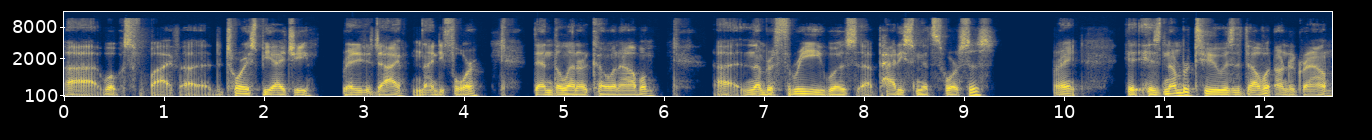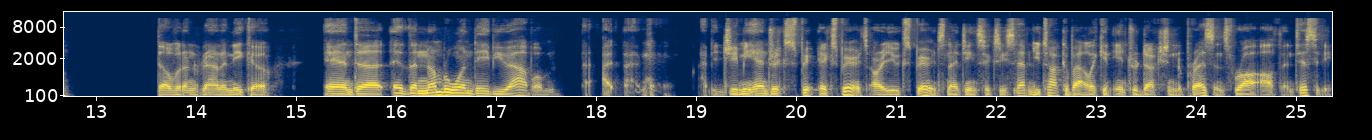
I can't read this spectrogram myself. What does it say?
uh, what was five? Uh, Notorious B.I.G. Ready to Die, '94. Then the Leonard Cohen album. Uh, number three was uh, Patti Smith's Horses. Right. His, number two is the Velvet Underground, Velvet Underground and Nico, and uh, the number one debut album. I, I, Jimi Hendrix Experience. Are you Experienced, 1967. You talk about like an introduction to presence, raw authenticity.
